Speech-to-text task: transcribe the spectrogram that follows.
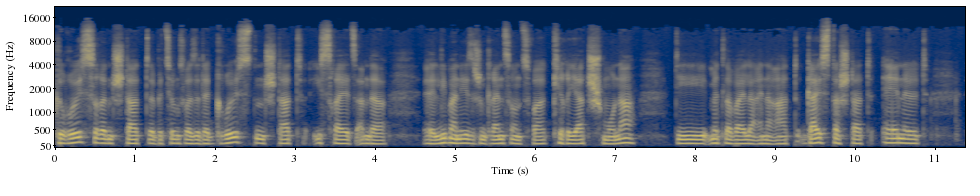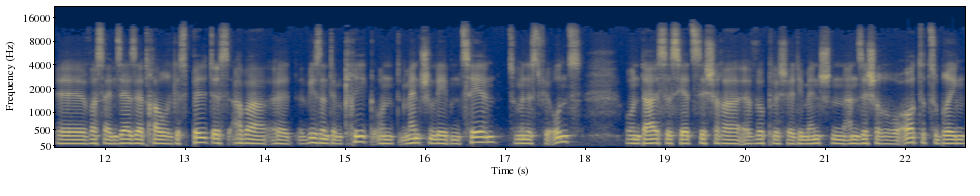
größeren Stadt, äh, beziehungsweise der größten Stadt Israels an der libanesischen Grenze, und zwar Kiryat Shmona, die mittlerweile eine Art Geisterstadt ähnelt, äh, was ein sehr, sehr trauriges Bild ist. Aber äh, wir sind im Krieg und Menschenleben zählen, zumindest für uns. Und da ist es jetzt sicherer, äh, wirklich äh, die Menschen an sicherere Orte zu bringen.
